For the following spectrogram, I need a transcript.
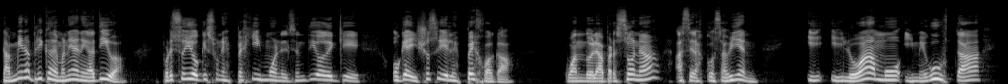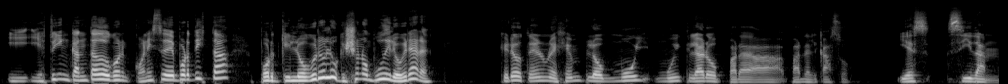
también aplica de manera negativa. Por eso digo que es un espejismo en el sentido de que, ok, yo soy el espejo acá. Cuando la persona hace las cosas bien y, lo amo y me gusta y, estoy encantado con, con ese deportista porque logró lo que yo no pude lograr. Creo tener un ejemplo muy, muy claro para, para el caso. Y es Zidane.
